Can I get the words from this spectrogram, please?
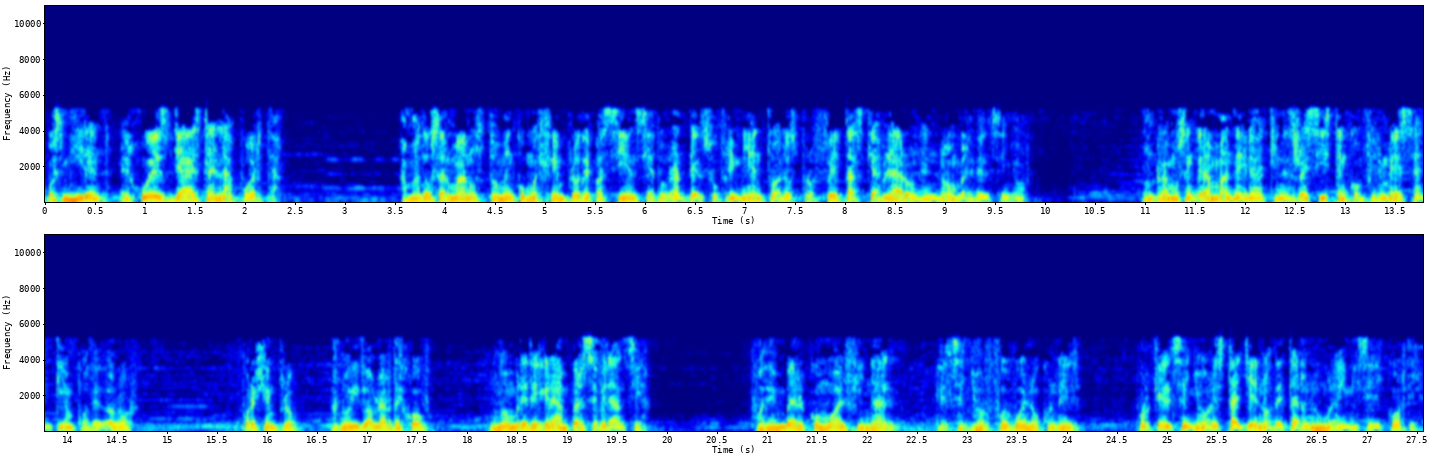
Pues miren, el juez ya está en la puerta. Amados hermanos, tomen como ejemplo de paciencia durante el sufrimiento a los profetas que hablaron en nombre del Señor. Honramos en gran manera a quienes resisten con firmeza en tiempo de dolor. Por ejemplo, han oído hablar de Job, un hombre de gran perseverancia. Pueden ver cómo al final el Señor fue bueno con él, porque el Señor está lleno de ternura y misericordia.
